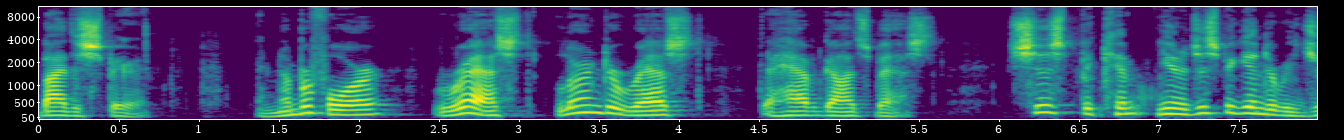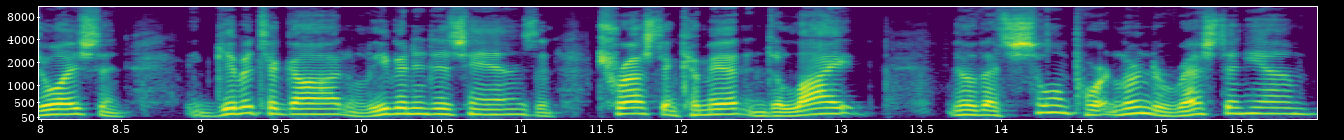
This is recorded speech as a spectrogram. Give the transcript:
by the Spirit. And number four, rest. Learn to rest to have God's best. Just become, you know, just begin to rejoice and, and give it to God and leave it in His hands and trust and commit and delight. You know, that's so important. Learn to rest in Him.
